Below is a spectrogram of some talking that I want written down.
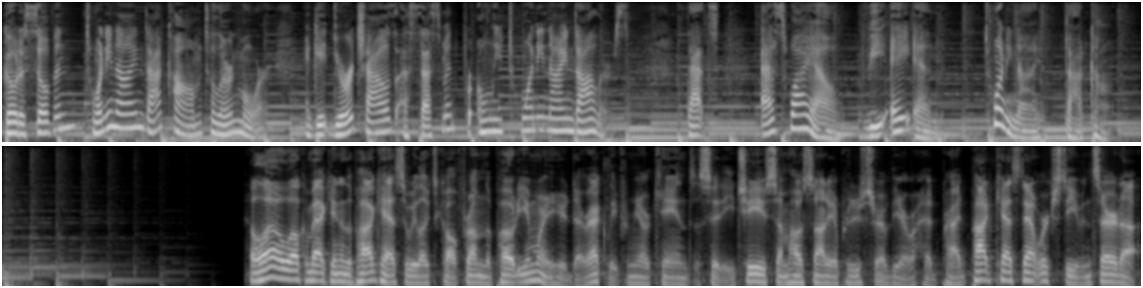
Go to sylvan29.com to learn more and get your child's assessment for only $29. That's S Y L V A N 29.com. Hello, welcome back into the podcast that we like to call From the Podium, where you hear directly from your Kansas City Chiefs. I'm host and audio producer of the Arrowhead Pride Podcast Network, Steven Serta.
